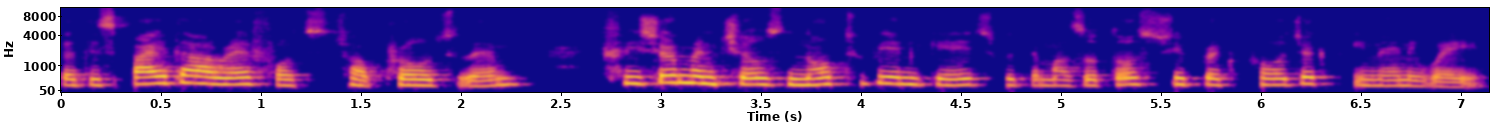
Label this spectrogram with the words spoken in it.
that despite our efforts to approach them, fishermen chose not to be engaged with the Mazotos shipwreck project in any way.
